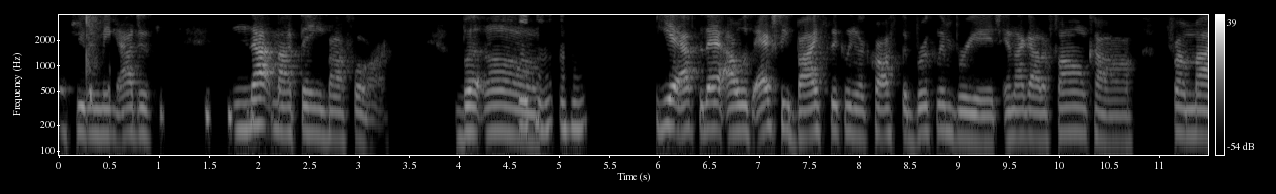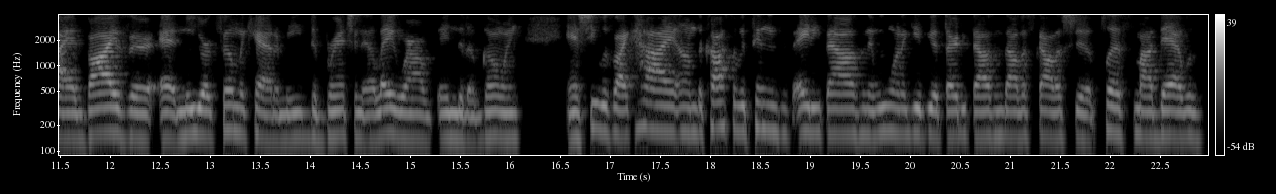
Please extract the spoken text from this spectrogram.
country to me. I just not my thing by far. But um Mhm, mhm. yeah, after that I was actually bicycling across the Brooklyn Bridge and I got a phone call from my advisor at New York Film Academy, the branch in LA where I ended up going. And she was like, Hi, um, the cost of attendance is eighty thousand and we want to give you a thirty thousand dollar scholarship. Plus my dad was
